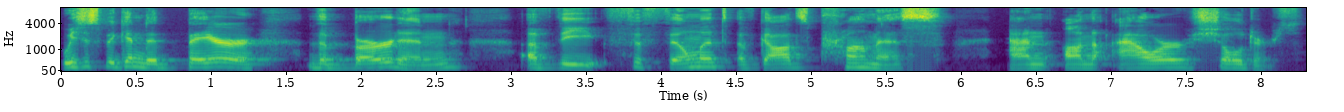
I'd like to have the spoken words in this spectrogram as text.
We just begin to bear the burden of the fulfillment of God's promise and on our shoulders.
